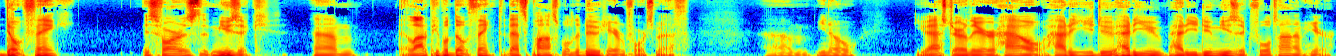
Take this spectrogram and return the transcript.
don't think, as far as the music, um, a lot of people don't think that that's possible to do here in Fort Smith. Um, you know, you asked earlier how how do you do how do you how do you do music full time here?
